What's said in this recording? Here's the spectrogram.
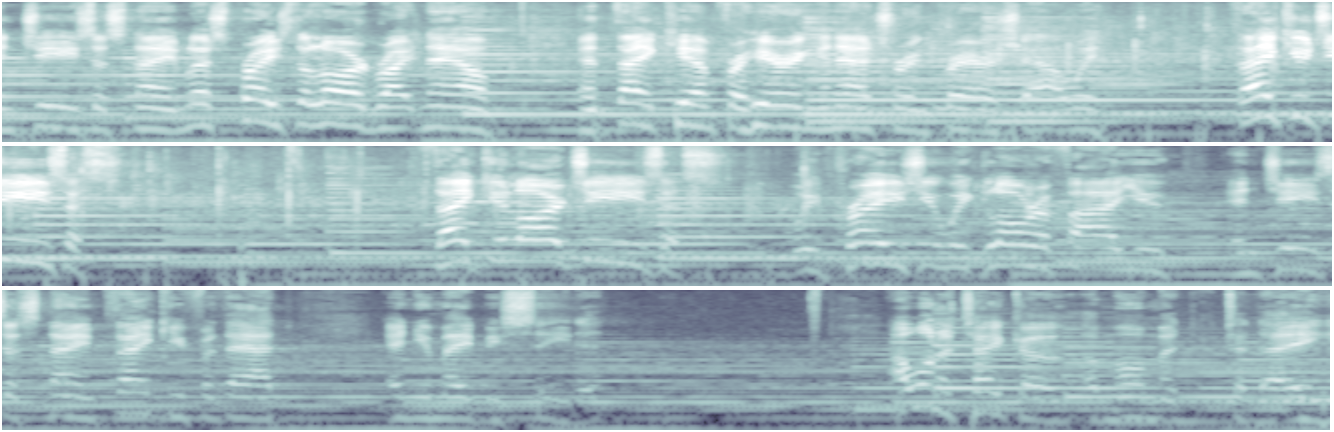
in Jesus' name. Let's praise the Lord right now and thank Him for hearing and answering prayer, shall we? Thank you, Jesus. Thank you, Lord Jesus. We praise you, we glorify you in Jesus' name. Thank you for that, and you may be seated. I want to take a, a moment today.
